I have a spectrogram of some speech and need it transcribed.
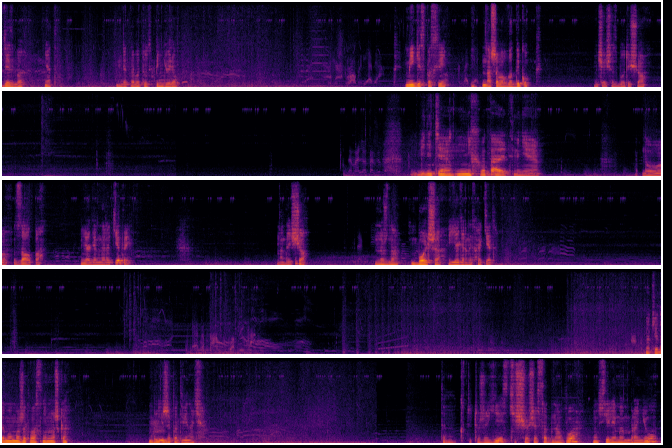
Здесь бы. Нет. Где-то бы тут пиндюрил. Миги спасли нашего владыку. Ничего, сейчас будет еще. Видите, не хватает мне одного залпа ядерной ракетой. Надо еще. Нужно больше ядерных ракет. Так, я думаю, может вас немножко ближе подвинуть. Тут уже есть еще сейчас одного. Усилим им броню.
